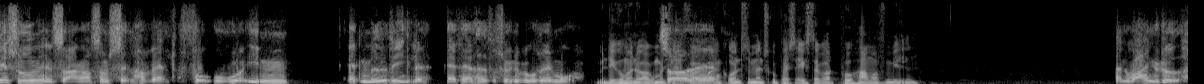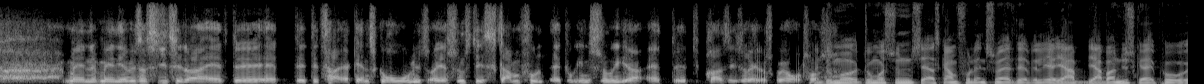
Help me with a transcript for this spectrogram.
Desuden en sanger, som selv har valgt få uger inden at meddele, at han havde forsøgt at begå selvmord. Men det kunne man jo argumentere Så, for, at øh, var en grund til, at man skulle passe ekstra godt på ham og familien. Ja, nu var han jo død. Men, men jeg vil så sige til dig, at, øh, at øh, det tager jeg ganske roligt, og jeg synes, det er skamfuldt, at du insinuerer, at øh, de præcise regler skulle være Men overtrådt. du må, du må synes, jeg er skamfuld, at alt det, jeg vil. Jeg, jeg, jeg er bare nysgerrig på...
